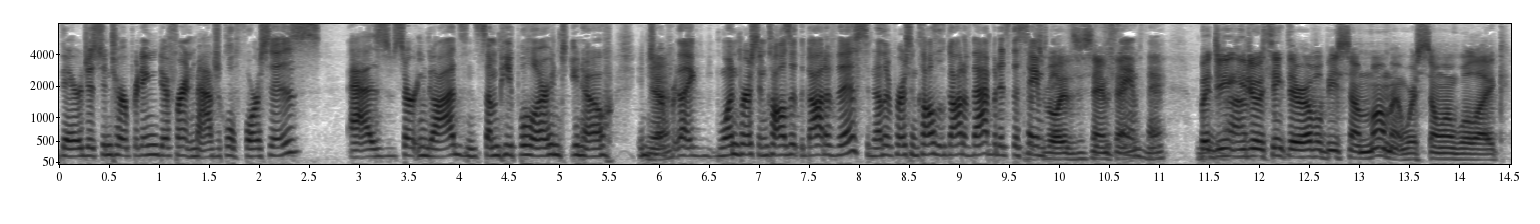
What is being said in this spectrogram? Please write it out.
they're just interpreting different magical forces as certain gods, and some people are, you know, interpret like one person calls it the god of this, another person calls it the god of that, but it's the same. It's really thing. the same It's the thing. same thing. yeah. But do you, you um, do think there will be some moment where someone will like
